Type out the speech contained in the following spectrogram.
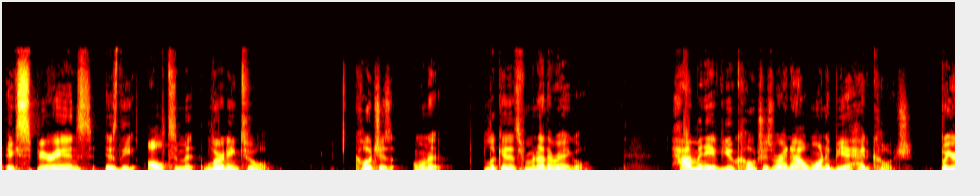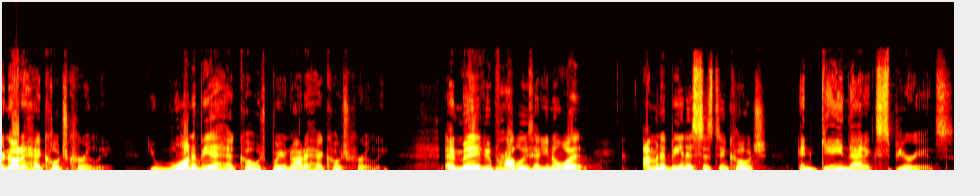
experience is the ultimate learning tool. Coaches, I want to look at this from another angle. How many of you coaches right now want to be a head coach, but you're not a head coach currently? You want to be a head coach, but you're not a head coach currently. And many of you probably said, you know what? I'm going to be an assistant coach and gain that experience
